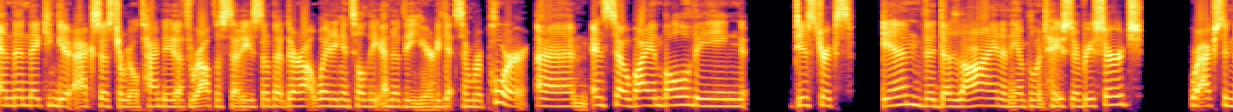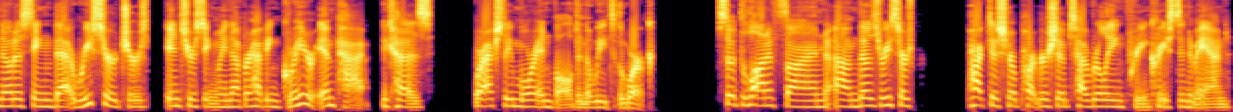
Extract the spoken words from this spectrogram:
and then they can get access to real time data throughout the study so that they're not waiting until the end of the year to get some report. Um, and so by involving districts in the design and the implementation of research, we're actually noticing that researchers, interestingly enough, are having greater impact because we're actually more involved in the weeds of the work. So it's a lot of fun. Um, those research practitioner partnerships have really increased in demand.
